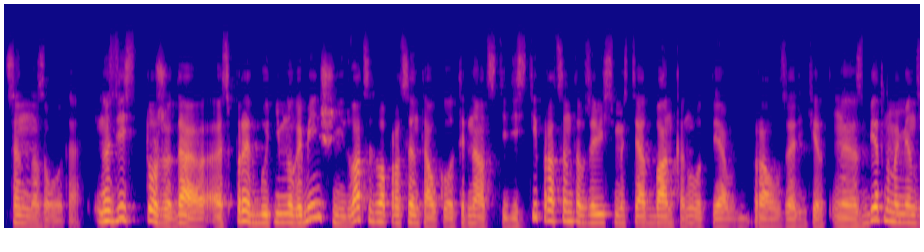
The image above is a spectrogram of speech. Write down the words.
цен на золото. Но здесь тоже, да, э, спред будет немного меньше, не 22%, а около 13-10% в зависимости от банка. Ну вот я брал за ориентир э, Сбер на момент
